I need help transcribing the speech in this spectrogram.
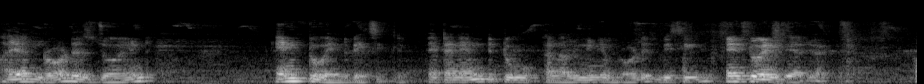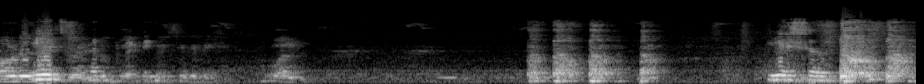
iron rod is joined end to end basically. At an end to an aluminium rod is basically end to end they are joined. How does end to end look like? Basically one Yes, sir.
